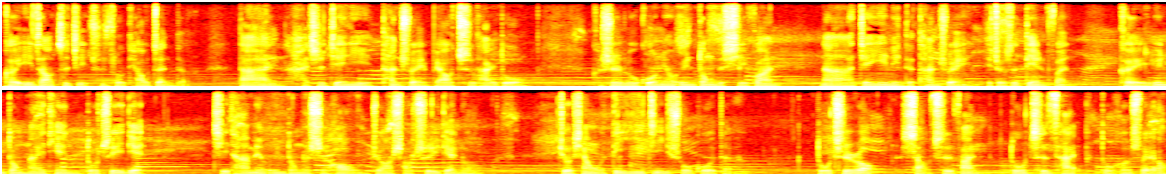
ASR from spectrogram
可以依照自己去做调整的。但还是建议碳水不要吃太多。可是如果你有运动的习惯，那建议你的碳水，也就是淀粉，可以运动那一天多吃一点，其他没有运动的时候就要少吃一点喽。就像我第一集说过的，多吃肉，少吃饭，多吃菜，多喝水哦。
